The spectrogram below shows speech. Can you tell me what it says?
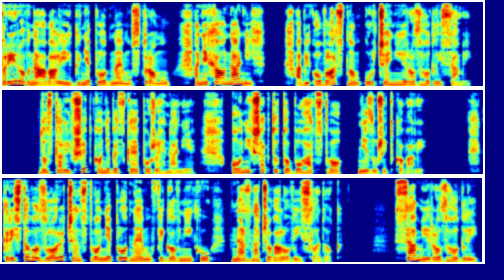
Prirovnával ich k neplodnému stromu a nechal na nich, aby o vlastnom určení rozhodli sami. Dostali všetko nebeské požehnanie. Oni však toto bohatstvo nezužitkovali. Kristovo zlorečenstvo neplodnému figovníku naznačovalo výsledok. Sami rozhodli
